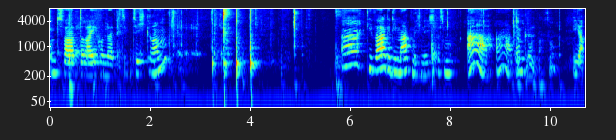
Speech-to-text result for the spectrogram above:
Und zwar 370 Gramm. Ah, die Waage, die mag mich nicht. Was, ah, ah, danke. Ja, So. Ja.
